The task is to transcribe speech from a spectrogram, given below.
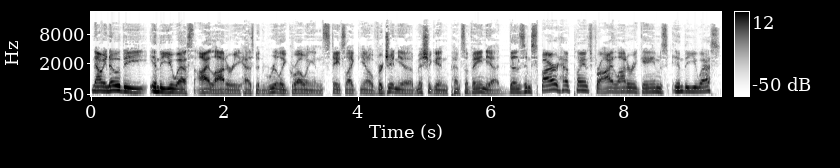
Now I know the in the U.S. the iLottery has been really growing in states like you know Virginia, Michigan, Pennsylvania. Does Inspired have plans for iLottery games in the U.S.?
